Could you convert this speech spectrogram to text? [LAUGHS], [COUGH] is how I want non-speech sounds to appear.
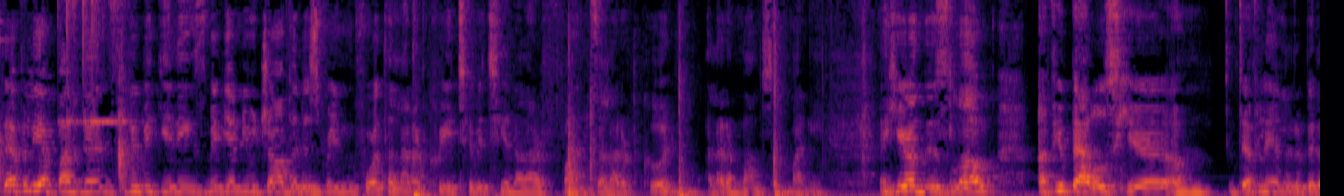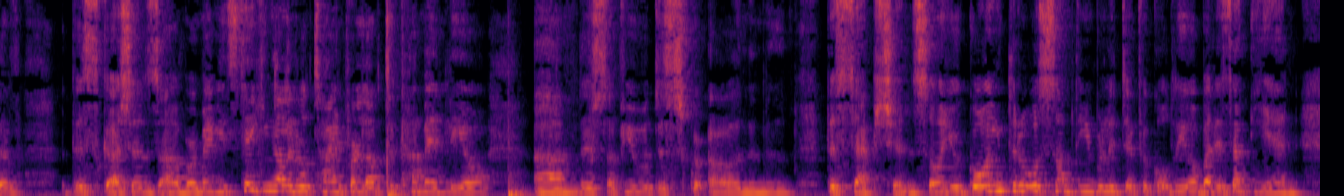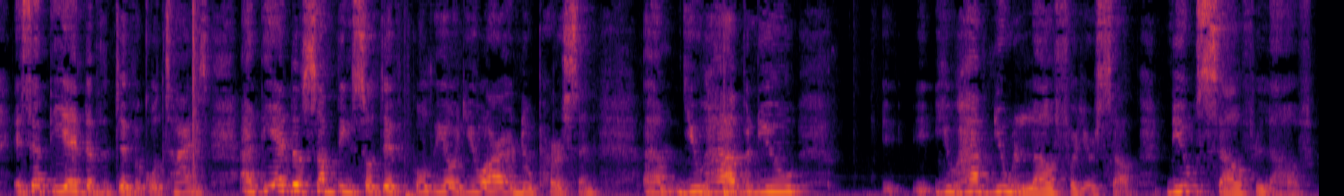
definitely abundance, new beginnings, maybe a new job that is bringing forth a lot of creativity and a lot of funds, a lot of good, a lot of amounts of money. And here on this love, a few battles here, um, definitely a little bit of discussions, um, or maybe it's taking a little time for love to come in, Leo. Um, there's a few uh, deceptions. So you're going through something really difficult, Leo, but it's at the end. It's at the end of the difficult times. At the end of something so difficult, Leo, you are a new person. Um, you have new you have new love for yourself, new self-love.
